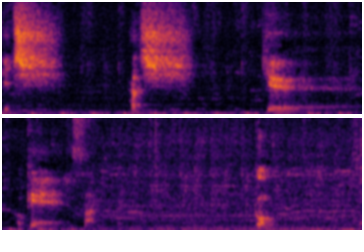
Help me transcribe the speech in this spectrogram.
7 8 9 OK さあ5そ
